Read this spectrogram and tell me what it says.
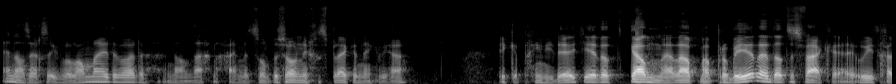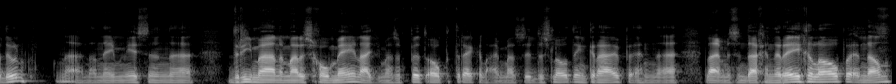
En dan zeggen ze, ik wil landmeter worden. En dan, nou, dan ga je met zo'n persoon in gesprek en denk je, ja, ik heb geen idee dat je dat kan, maar laat maar proberen. Dat is vaak uh, hoe je het gaat doen. Nou, dan neem je eerst een drie maanden maar eens gewoon mee. Laat je maar eens een put opentrekken. Laat je maar eens de sloot inkruipen. En laat je maar eens een dag in de regen lopen. En dan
